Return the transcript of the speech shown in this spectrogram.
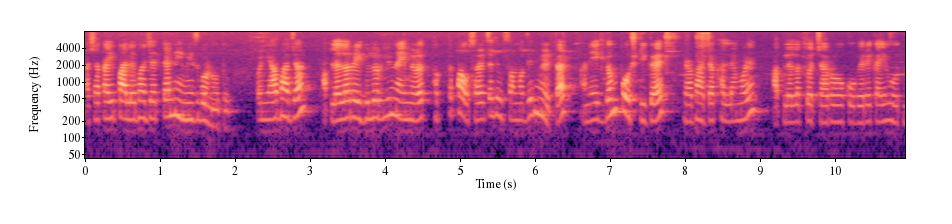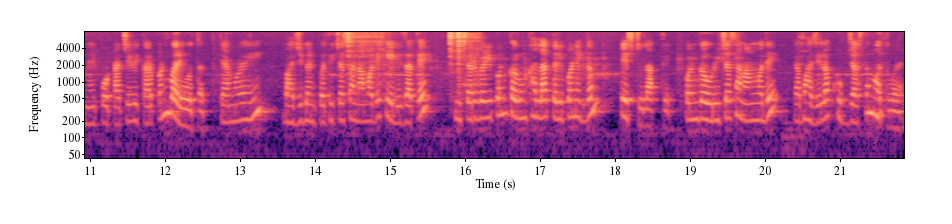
अशा काही पालेभाज्या आहेत त्या नेहमीच बनवतो. पण या भाज्या आपल्याला रेग्युलरली नाही मिळत फक्त पावसाळ्याच्या दिवसामध्ये मिळतात. आणि एकदम पौष्टिक आहेत या भाज्या खाल्ल्यामुळे आपल्याला त्वचारोग वगैरे काही होत नाही पोटाचे विकार पण बरे होतात. त्यामुळे ही भाजी गणपतीच्या सणामध्ये केली जाते. इतर वेळी पण करून खाल्ला तरी पण एकदम टेस्टी लागते. पण गौरीच्या सणांमध्ये या भाजीला खूप जास्त महत्त्व आहे.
